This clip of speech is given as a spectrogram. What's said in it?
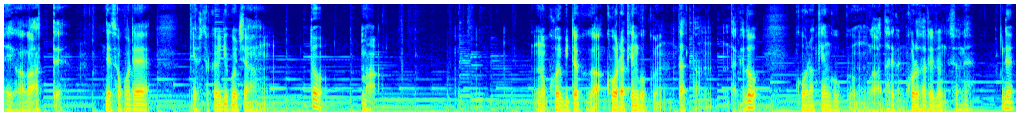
映画があってでそこで吉高由里子ちゃんとまあの恋人役が高良健吾くんだったんだけど高良健吾くんが誰かに殺されるんですよね。で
